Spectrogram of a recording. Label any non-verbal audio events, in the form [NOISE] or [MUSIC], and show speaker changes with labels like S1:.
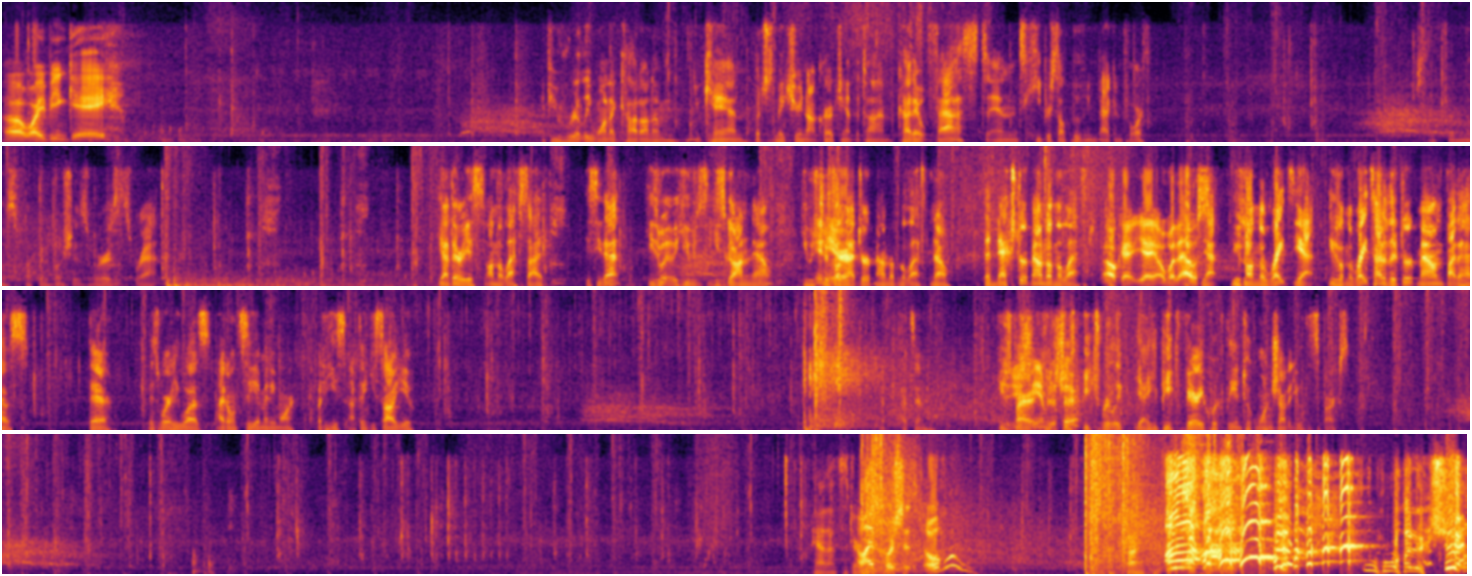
S1: Uh, why are you being gay?
S2: If you really want to cut on him, you can, but just make sure you're not crouching at the time. Cut out fast and keep yourself moving back and forth. Just look for those fucking bushes. Where is this rat? Yeah, there he is on the left side. You see that? He's he was he's gone now. He was
S1: In
S2: just
S1: here?
S2: on that dirt mound on the left. No, the next dirt mound on the left.
S1: Okay, yeah, yeah, over the house?
S2: Yeah, he was on the right. Yeah, he was on the right side of the dirt mound by the house. There is where he was. I don't see him anymore, but he's. I think he saw you. Yep, that's him. He
S1: Did you see him
S2: he
S1: just there?
S2: peeked really. Yeah, he peeked very quickly and took one shot at you with the sparks. Yeah, that's the dirt.
S1: I push this. Oh!
S2: Fine. [LAUGHS] [LAUGHS] what a shot!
